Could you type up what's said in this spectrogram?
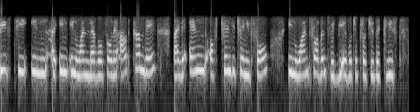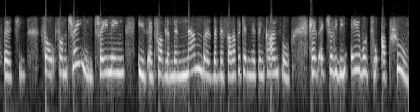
50 in, uh, in, in one level. So the outcome there, by the end of 2024, in one province would be able to produce at least 30. So from training, training is a problem. The numbers that the South African Nursing Council has actually been able to approve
